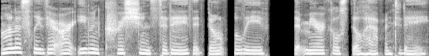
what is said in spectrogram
honestly, there are even Christians today that don't believe that miracles still happen today.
